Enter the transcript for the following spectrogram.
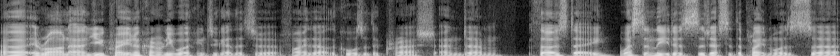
Uh, Iran and Ukraine are currently working together to find out the cause of the crash. And um, Thursday, Western leaders suggested the plane was uh,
